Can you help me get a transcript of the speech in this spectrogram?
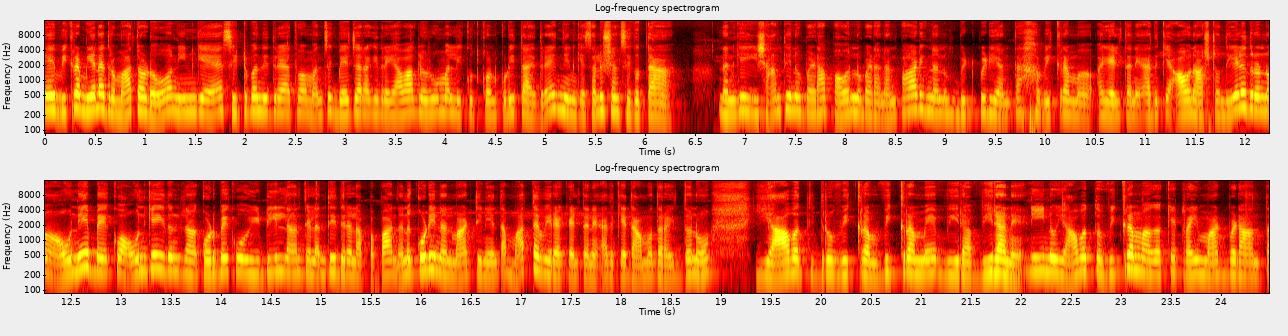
ಏ ವಿಕ್ರಮ್, ಏನಾದರೂ ಮಾತಾಡೋ? ನಿನಗೆ ಸಿಟ್ಟು ಬಂದಿದ್ರೆ ಅಥವಾ ಮನ್ಸಿಗೆ ಬೇಜಾರಾಗಿದ್ರೆ ಯಾವಾಗಲೂ ರೂಮಲ್ಲಿ ಕೂತ್ಕೊಂಡು ಕುಡಿತಾ ಇದ್ರೆ ನಿನಗೆ ಸೊಲ್ಯೂಷನ್ ಸಿಗುತ್ತಾ? ನನಗೆ ಈ ಶಾಂತಿನೂ ಬೇಡ ಪವರ್ನು ಬೇಡ ನನ್ನ ಪಾಡಿಗೆ ನಾನು ಬಿಟ್ಬಿಡಿ ಅಂತ ವಿಕ್ರಮ್ ಹೇಳ್ತಾನೆ. ಅದಕ್ಕೆ ಅವನು ಅಷ್ಟೊಂದು ಹೇಳಿದ್ರು ಅವನೇ ಬೇಕು, ಅವನಿಗೆ ಇದನ್ನ ಕೊಡಬೇಕು, ಈ ಡೀಲ್ನ ಅಂತೇಳಿ ಅಂತಿದ್ದೀರಲ್ಲ ಪಾಪ, ನನಗೆ ಕೊಡಿ, ನಾನು ಮಾಡ್ತೀನಿ ಅಂತ ಮತ್ತೆ ವೀರ ಕೇಳ್ತಾನೆ. ಅದಕ್ಕೆ ದಾಮೋದರ ಇದ್ದನು, ಯಾವತ್ತಿದ್ರು ವಿಕ್ರಮ್, ವಿಕ್ರಮೇ ವೀರ, ವೀರನೇ. ನೀನು ಯಾವತ್ತು ವಿಕ್ರಮ್ ಆಗೋಕ್ಕೆ ಟ್ರೈ ಮಾಡಬೇಡ ಅಂತ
